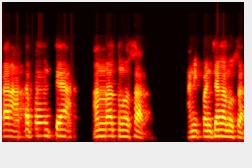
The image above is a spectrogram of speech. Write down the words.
कारण आतापर्यंत त्या अंदाजानुसार आणि पंचांगानुसार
